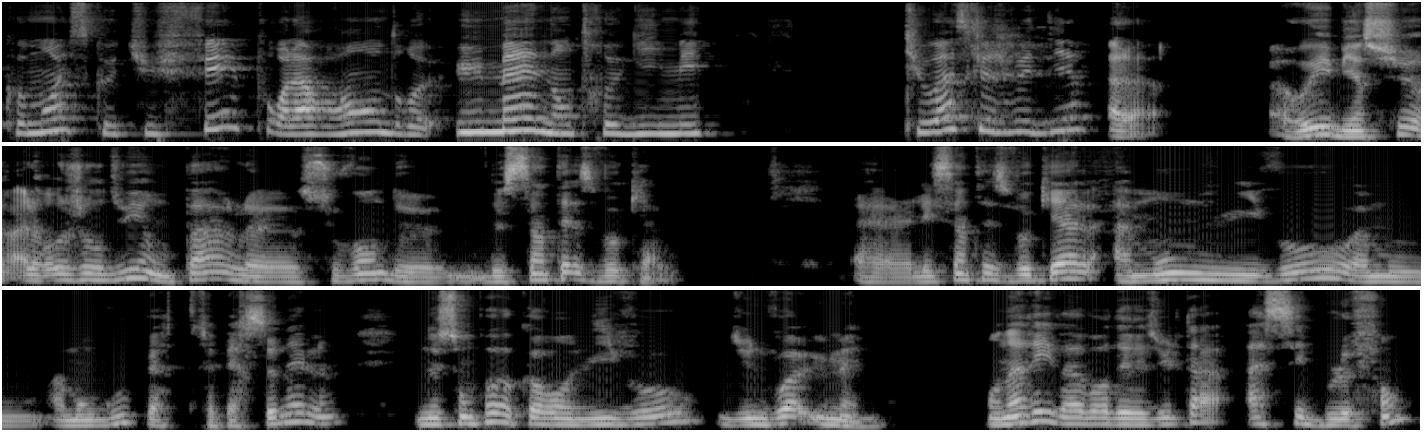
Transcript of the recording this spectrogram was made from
comment est-ce que tu fais pour la rendre humaine, entre guillemets? Tu vois ce que je veux dire? Alors, ah Oui, bien sûr. Alors aujourd'hui, on parle souvent de, synthèse vocale. Euh, les synthèses vocales, à mon niveau, à mon, à mon goût très personnel, hein, ne sont pas encore au niveau d'une voix humaine. On arrive à avoir des résultats assez bluffants,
